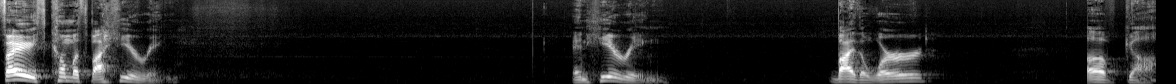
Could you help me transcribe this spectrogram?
faith cometh by hearing. and hearing by the word of God.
